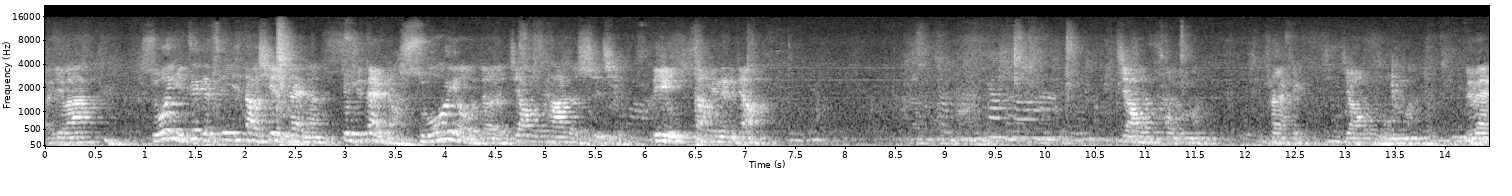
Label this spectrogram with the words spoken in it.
了解吧？所以这个字一直到现在呢，就是代表所有的交叉的事情。例如上面那个叫交通嘛，traffic，交通嘛，对不对？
